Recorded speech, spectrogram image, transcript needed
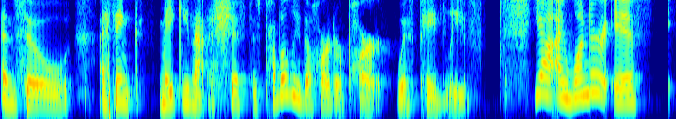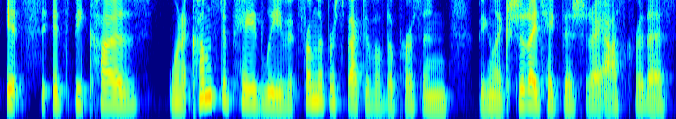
And so I think making that shift is probably the harder part with paid leave. Yeah, I wonder if it's it's because when it comes to paid leave, from the perspective of the person being like, should I take this? Should I ask for this?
